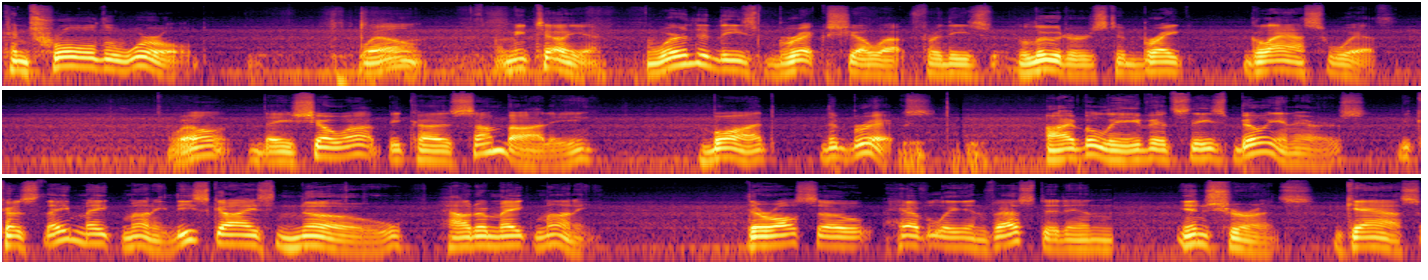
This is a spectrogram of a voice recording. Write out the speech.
control the world? Well, let me tell you, where did these bricks show up for these looters to break glass with? Well, they show up because somebody bought the bricks. I believe it's these billionaires because they make money. These guys know how to make money. They're also heavily invested in insurance, gas,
